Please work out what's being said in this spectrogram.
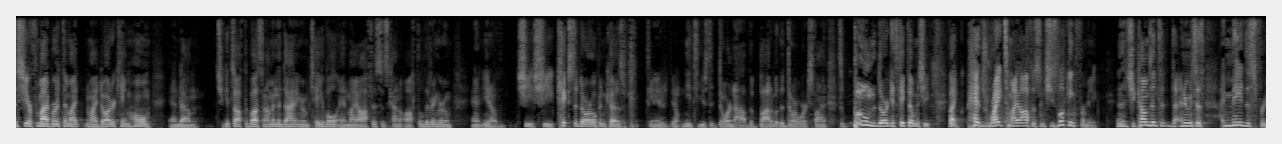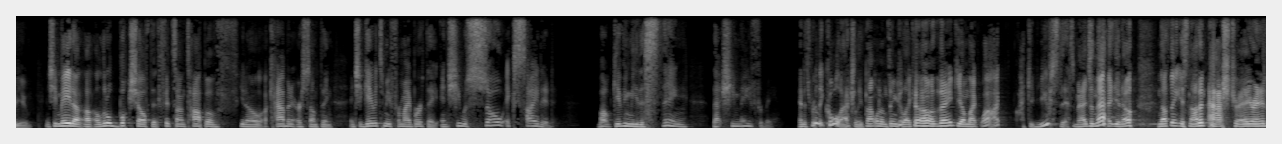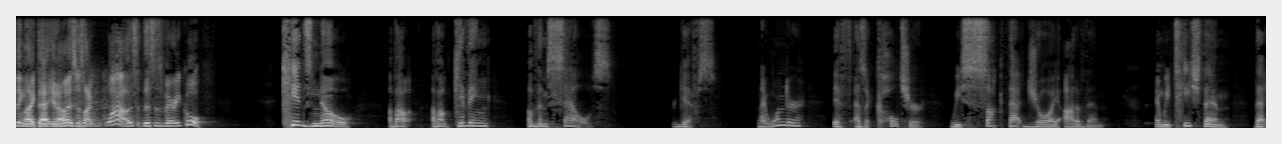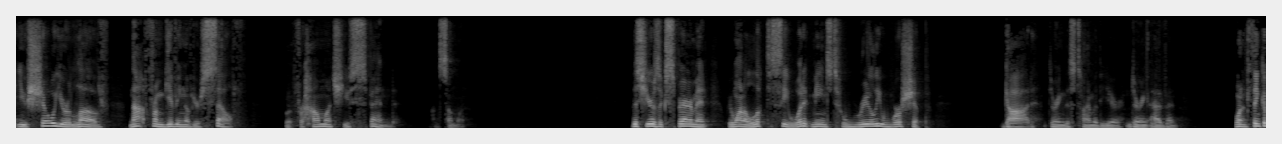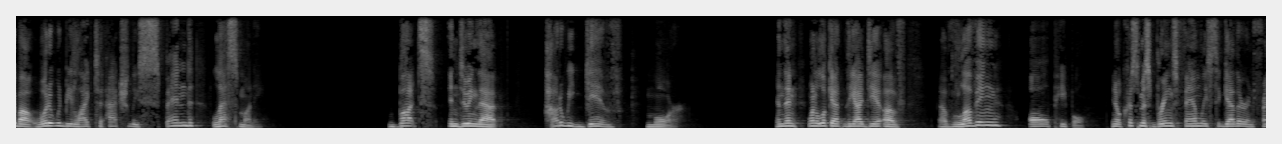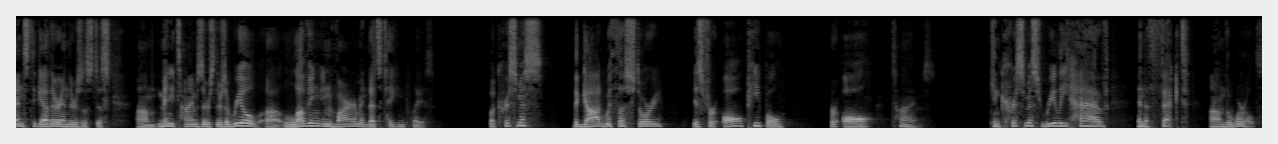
This year for my birthday, my, my daughter came home and um, she gets off the bus and I'm in the dining room table and my office is kind of off the living room. And, you know, she, she kicks the door open because teenagers don't need to use the doorknob. The bottom of the door works fine. So boom, the door gets kicked open. She like heads right to my office and she's looking for me. And then she comes into the dining room and says, I made this for you. And she made a, a little bookshelf that fits on top of, you know, a cabinet or something. And she gave it to me for my birthday. And she was so excited about giving me this thing that she made for me. And it's really cool, actually. It's not one of the things you're like, oh, thank you. I'm like, wow, I, I could use this. Imagine that, you know? Nothing, it's not an ashtray or anything like that, you know? It's just like, wow, this, this is very cool. Kids know about, about giving of themselves for gifts. And I wonder if, as a culture, we suck that joy out of them and we teach them that you show your love not from giving of yourself, but for how much you spend on someone. This year's experiment, we want to look to see what it means to really worship God during this time of the year, during Advent. We want to think about what it would be like to actually spend less money. But in doing that, how do we give more? And then want to look at the idea of, of loving all people. You know, Christmas brings families together and friends together, and there's this just um, many times there's there's a real uh, loving environment that's taking place. But Christmas, the God with us story, is for all people, for all times. Can Christmas really have an effect on the world?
